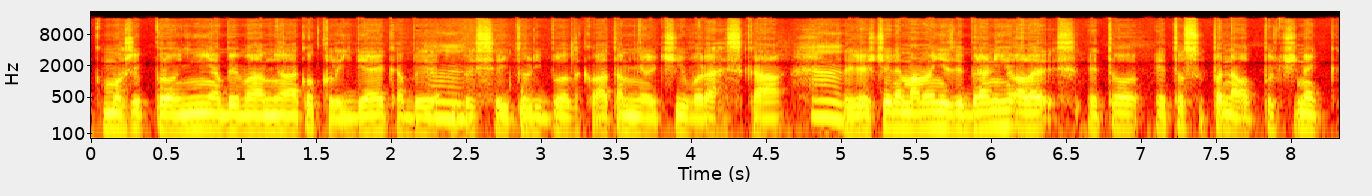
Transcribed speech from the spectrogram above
k moři pro ní, aby ona měla jako klídek, aby, hmm. aby se jí to líbilo, taková tam mělčí voda hezká. Hmm. Takže ještě nemáme nic vybraného, ale je to, je to super na odpočinek,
